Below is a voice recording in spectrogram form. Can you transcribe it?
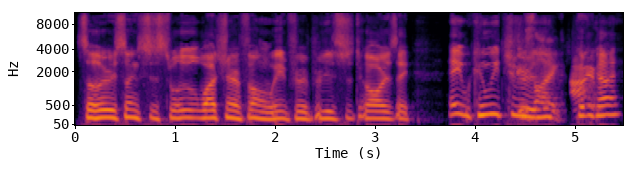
so Hilary Swank's just watching her phone, waiting for the producers to call her and say, "Hey, can we choose She's like, Cobra Kai?"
